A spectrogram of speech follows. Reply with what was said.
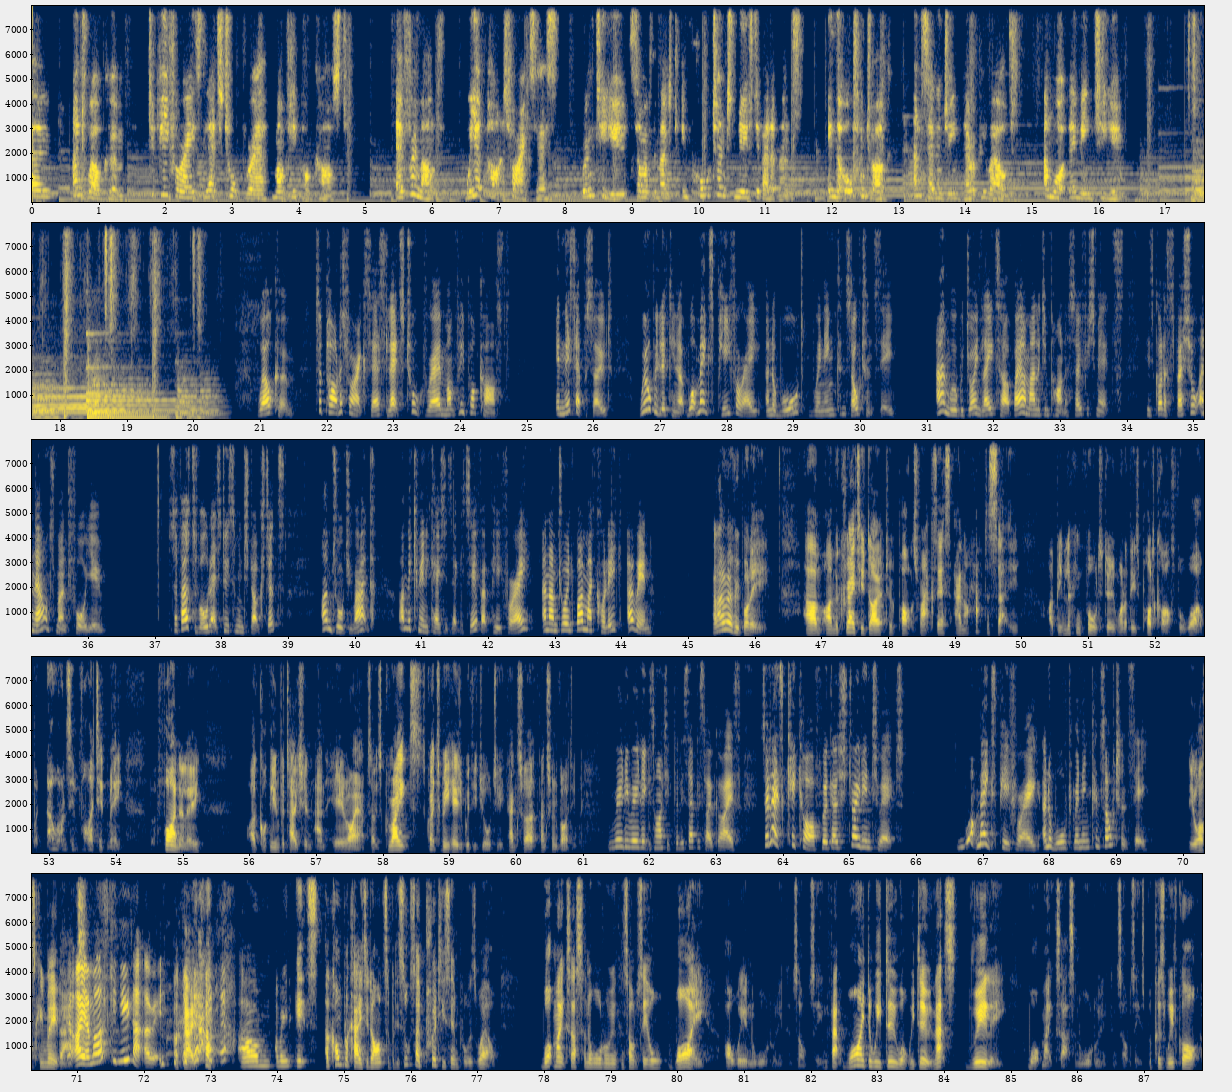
Hello and welcome to P4A's Let's Talk Rare monthly podcast. Every month, we at Partners for Access bring to you some of the most important news developments in the orphan drug and cell and gene therapy world and what they mean to you. Welcome to Partners for Access Let's Talk Rare monthly podcast. In this episode, we'll be looking at what makes P4A an award winning consultancy. And we'll be joined later by our managing partner, Sophie Schmitz, who's got a special announcement for you. So, first of all, let's do some introductions. I'm Georgie Rack, I'm the Communication Executive at P4A, and I'm joined by my colleague, Owen. Hello, everybody. Um, I'm the Creative Director at Partners for Access, and I have to say, I've been looking forward to doing one of these podcasts for a while, but no one's invited me. But finally, I got the invitation, and here I am. So it's great, it's great to be here with you, Georgie. Thanks for thanks for inviting me. Really, really excited for this episode, guys. So let's kick off. We'll go straight into it. What makes P4A an award winning consultancy? Are you asking me that? I am asking you that, Owen. Okay. um, I mean, it's a complicated answer, but it's also pretty simple as well. What makes us an award winning consultancy, or why are we an award winning consultancy? In fact, why do we do what we do? And that's really what makes us an award winning consultancy. It's because we've got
